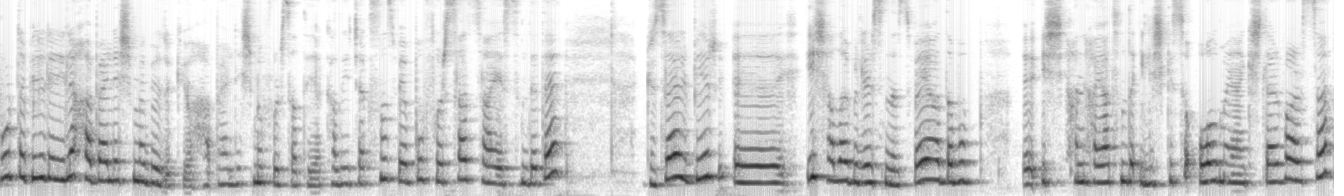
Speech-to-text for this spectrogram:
burada birileriyle haberleşme gözüküyor. Haberleşme fırsatı yakalayacaksınız ve bu fırsat sayesinde de güzel bir e, iş alabilirsiniz. Veya da bu iş hani hayatında ilişkisi olmayan kişiler varsa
